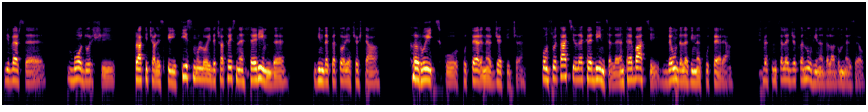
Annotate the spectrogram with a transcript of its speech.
diverse moduri și practici ale spiritismului, deci ar trebui să ne ferim de vindecătorii aceștia hăruiți cu putere energetice. Consultați-le credințele, întrebați de unde le vine puterea și veți înțelege că nu vine de la Dumnezeu.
